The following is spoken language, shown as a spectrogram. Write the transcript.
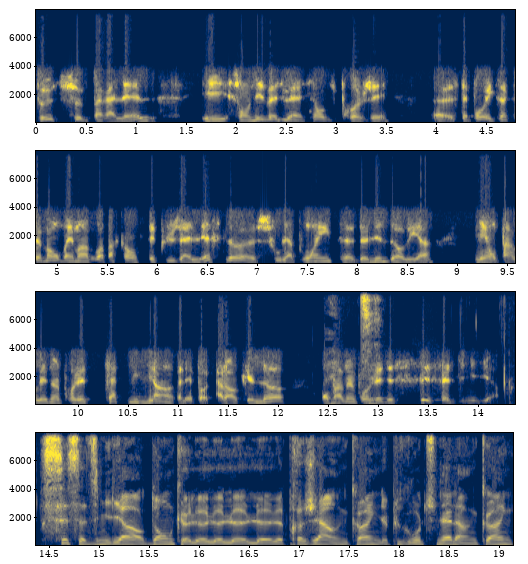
deux tubes parallèles et son évaluation du projet, euh, c'était pas exactement au même endroit, par contre, c'était plus à l'est, là, sous la pointe de l'île d'Orléans, mais on parlait d'un projet de 4 milliards à l'époque. Alors que là, on parle d'un projet de 6 à 10 milliards. 6 à 10 milliards. Donc, le, le, le, le, projet à Hong Kong, le plus gros tunnel à Hong Kong,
